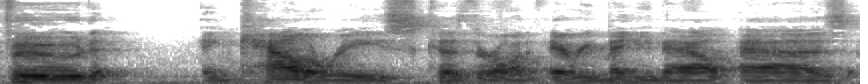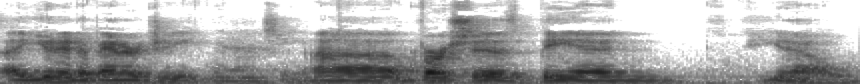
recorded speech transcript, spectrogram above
food and calories because they're on every menu now as a unit of energy Energy. uh, versus being, you know,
